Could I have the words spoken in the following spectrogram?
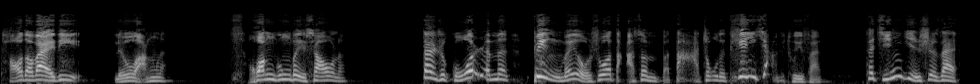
逃到外地流亡了，皇宫被烧了，但是国人们并没有说打算把大周的天下给推翻，他仅仅是在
